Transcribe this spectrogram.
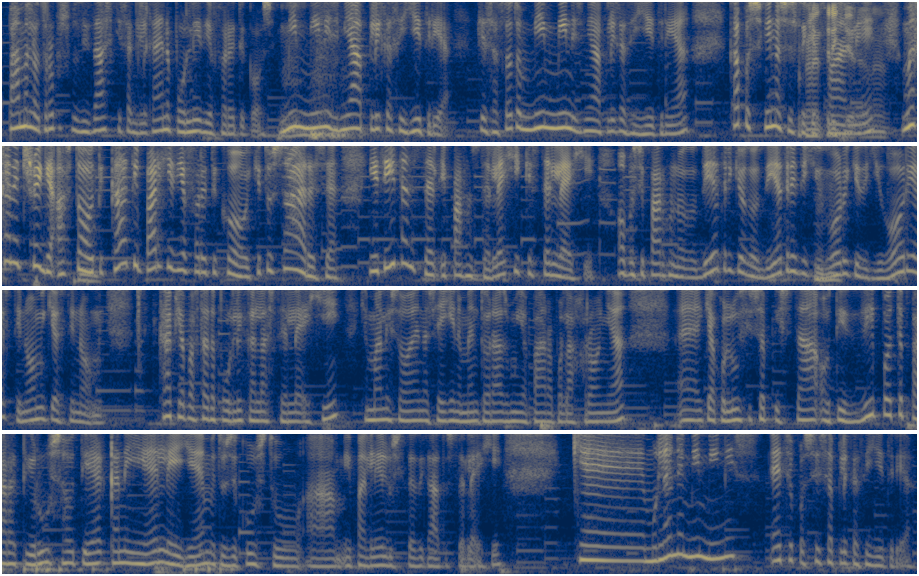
Παμ, ο τρόπος που διδάσκεις αγγλικά είναι πολύ διαφορετικός. Μην μείνεις μια απλή καθηγήτρια. Και σε αυτό το μην μείνεις μια απλή καθηγήτρια, κάπως σφήνωσε στο έκανε κεφάλι. trigger, ναι. Μου έκανε trigger αυτό, ότι κάτι υπάρχει διαφορετικό και τους άρεσε. Γιατί ήταν, στε- υπάρχουν στελέχη και στελέχη. Όπως υπάρχουν οδοντίατροι και οδοντίατροι, δικηγόροι και δικηγόροι, αστυνόμοι και αστυνόμοι. Κάποια από αυτά τα πολύ καλά στελέχη, και μάλιστα ο ένας έγινε μέντοράς μου για πάρα πολλά χρόνια ε, και ακολούθησα πιστά οτιδήποτε παρατηρούσα ότι έκανε ή έλεγε με τους δικούς του α, υπαλλήλους και τα δικά του στελέχη. Και μου λένε μη μείνεις έτσι όπως είσαι απλή καθηγήτρια.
